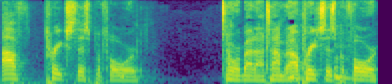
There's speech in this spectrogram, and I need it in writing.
i've preached this before. And we're about out of time but i'll preach this before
